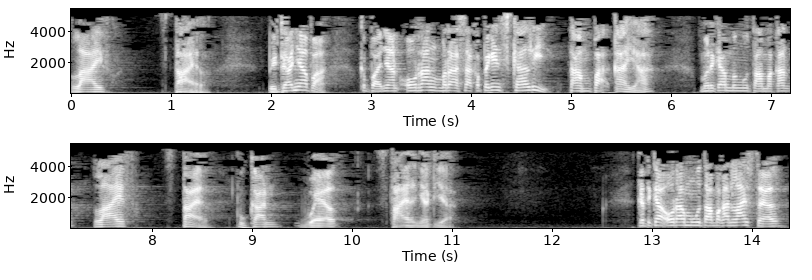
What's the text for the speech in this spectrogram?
lifestyle. Bedanya apa? kebanyakan orang merasa kepengen sekali tampak kaya, mereka mengutamakan lifestyle, bukan wealth stylenya dia. Ketika orang mengutamakan lifestyle,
